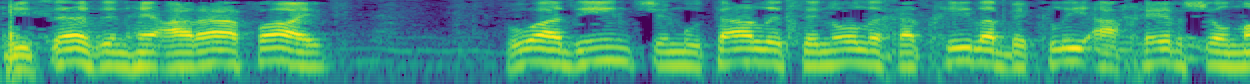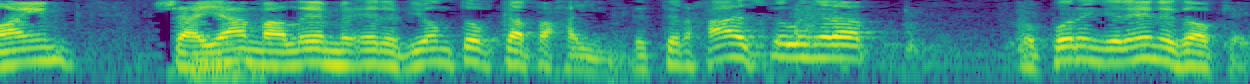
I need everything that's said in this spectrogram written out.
He says in הערה 5, הוא הדין שמותר לתנו לכתחילה בכלי אחר של מים שהיה מלא מערב יום טוב כף החיים. The tirha is filling it up, but putting it in is okay.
